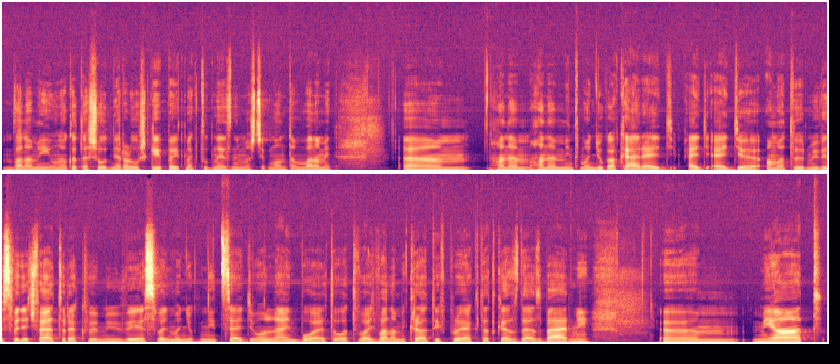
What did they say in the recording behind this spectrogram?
valami unokatesód nyaralós képeit meg tud nézni, most csak mondtam valamit, um, hanem, hanem mint mondjuk akár egy, egy, egy amatőr művész, vagy egy feltörekvő művész, vagy mondjuk nyitsz egy online boltot, vagy valami kreatív projektet kezdesz, bármi um, miatt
